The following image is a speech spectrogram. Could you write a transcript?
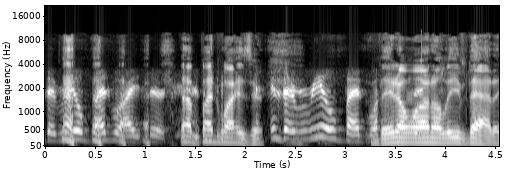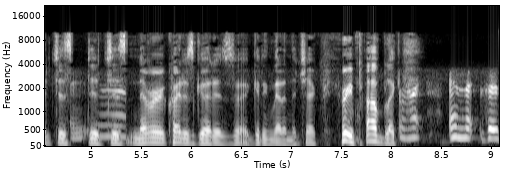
the real Budweiser. Uh, Budweiser. the real Budweiser. They don't want to leave that. It just it's just never quite as good as uh, getting that in the Czech Republic. Right. And the,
